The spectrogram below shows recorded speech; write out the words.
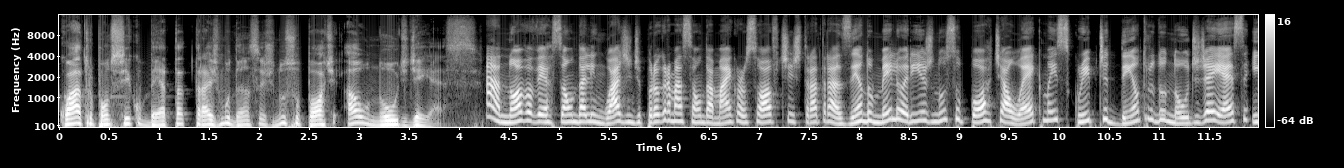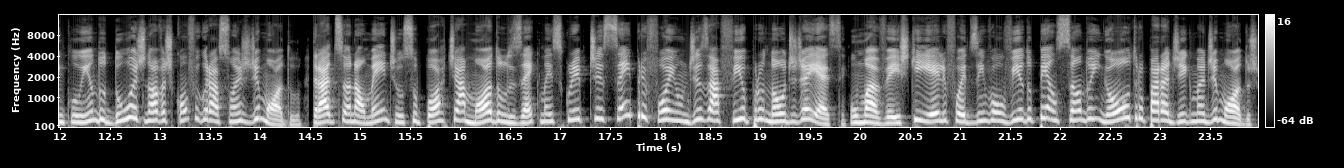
4.5 Beta traz mudanças no suporte ao Node.js. A nova versão da linguagem de programação da Microsoft está trazendo melhorias no suporte ao ECMAScript dentro do Node.js, incluindo duas novas configurações de módulo. Tradicionalmente, o suporte a módulos ECMAScript sempre foi um desafio para o Node.js, uma vez que ele foi desenvolvido pensando em outro paradigma de modos,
